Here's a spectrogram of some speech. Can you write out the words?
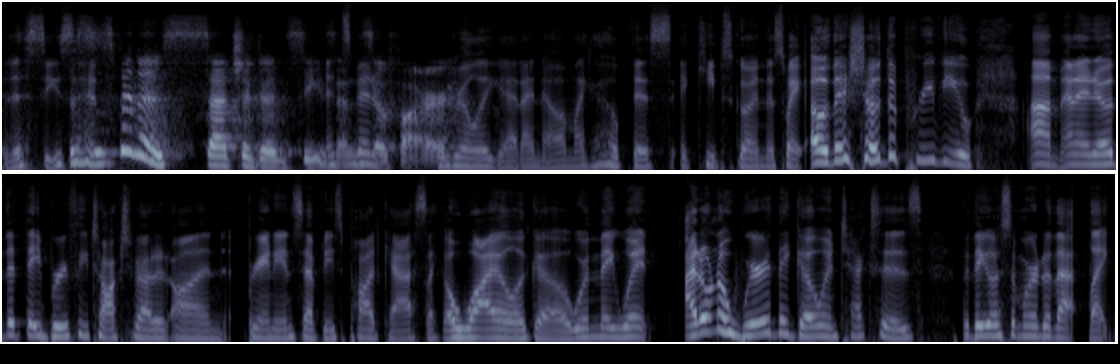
this season. This has been a, such a good season so far. really good. I know. I'm like, I hope this it keeps going this way. Oh, they showed the preview, um, and I know that they briefly talked about it on Brandi and Stephanie's podcast like a while ago when they went. I don't know where they go in Texas, but they go somewhere to that like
